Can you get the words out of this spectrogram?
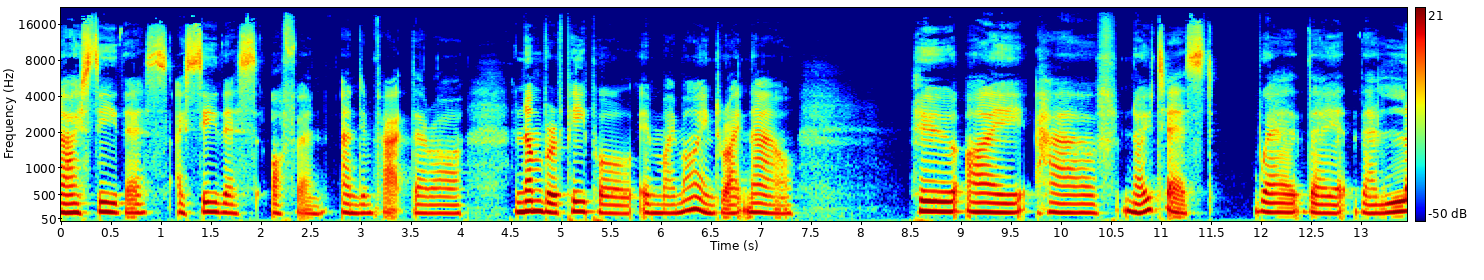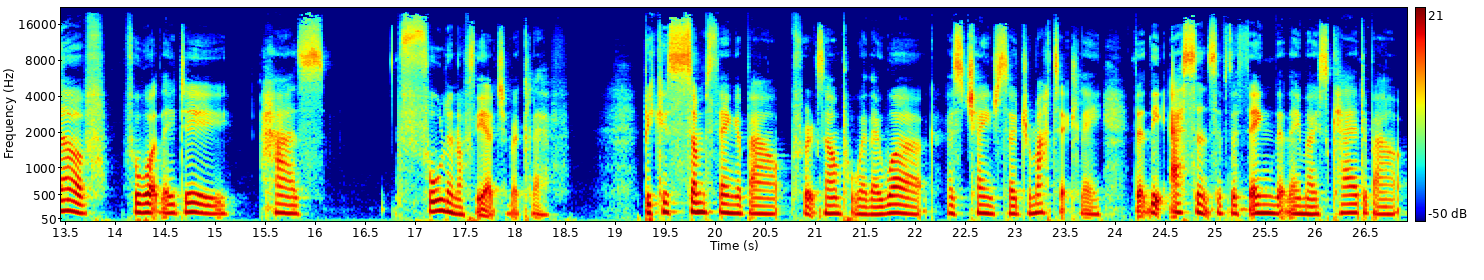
Now, I see this, I see this often, and in fact, there are a number of people in my mind right now who I have noticed where they, their love for what they do has fallen off the edge of a cliff because something about, for example, where they work has changed so dramatically that the essence of the thing that they most cared about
